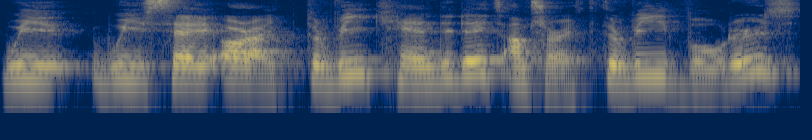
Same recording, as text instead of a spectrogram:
we, we say, all right, three candidates, I'm sorry, three voters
